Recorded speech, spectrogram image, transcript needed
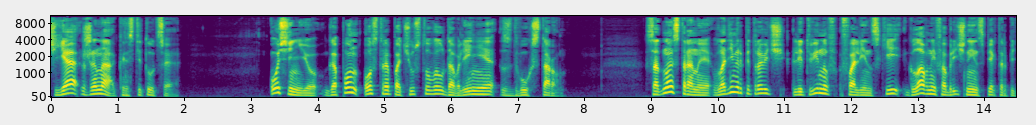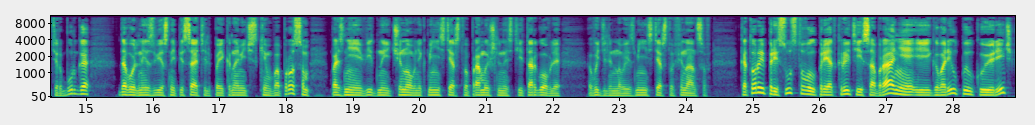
Чья жена Конституция? Осенью Гапон остро почувствовал давление с двух сторон. С одной стороны, Владимир Петрович Литвинов-Фалинский, главный фабричный инспектор Петербурга, довольно известный писатель по экономическим вопросам, позднее видный чиновник Министерства промышленности и торговли, выделенного из Министерства финансов, который присутствовал при открытии собрания и говорил пылкую речь,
